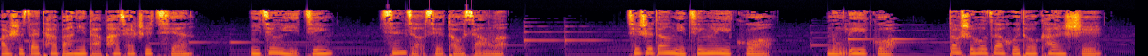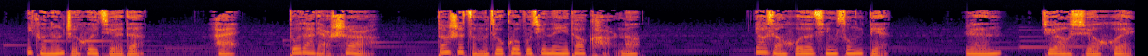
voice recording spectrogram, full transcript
而是在他把你打趴下之前，你就已经先缴械投降了。其实，当你经历过、努力过，到时候再回头看时，你可能只会觉得，嗨，多大点事儿啊！当时怎么就过不去那一道坎儿呢？要想活得轻松点，人就要学会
